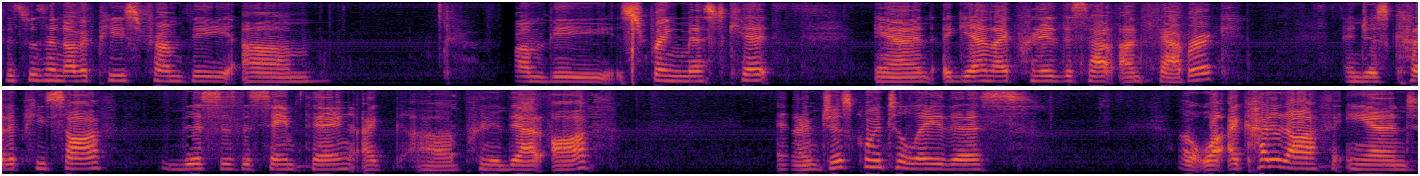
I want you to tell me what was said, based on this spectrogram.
This was another piece from the um, from the Spring Mist kit And again, I printed this out on fabric and just cut a piece off. This is the same thing. I uh, printed that off. And I'm just going to lay this, oh, well, I cut it off and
